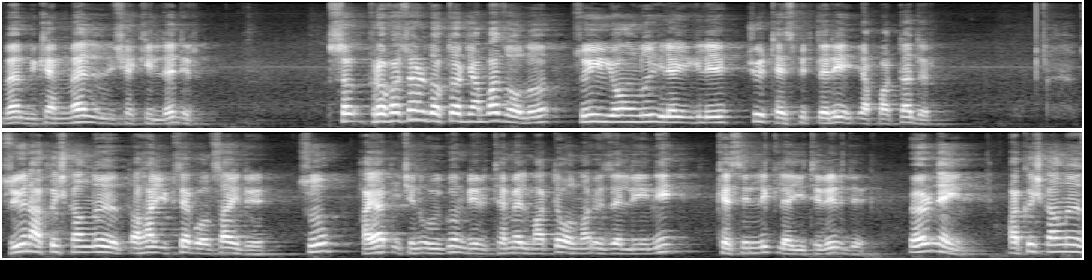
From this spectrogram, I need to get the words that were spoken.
ve mükemmel şekildedir. Profesör Doktor Cambazoğlu suyun yoğunluğu ile ilgili şu tespitleri yapmaktadır. Suyun akışkanlığı daha yüksek olsaydı su hayat için uygun bir temel madde olma özelliğini kesinlikle yitirirdi. Örneğin akışkanlığı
